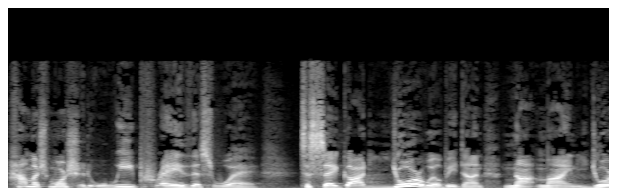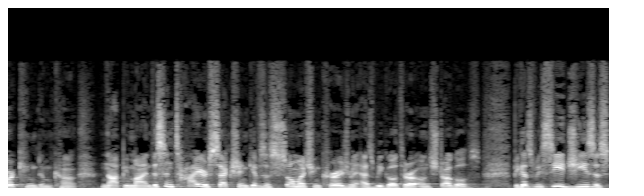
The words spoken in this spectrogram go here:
How much more should we pray this way? To say, God, your will be done, not mine. Your kingdom come, not be mine. This entire section gives us so much encouragement as we go through our own struggles because we see Jesus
